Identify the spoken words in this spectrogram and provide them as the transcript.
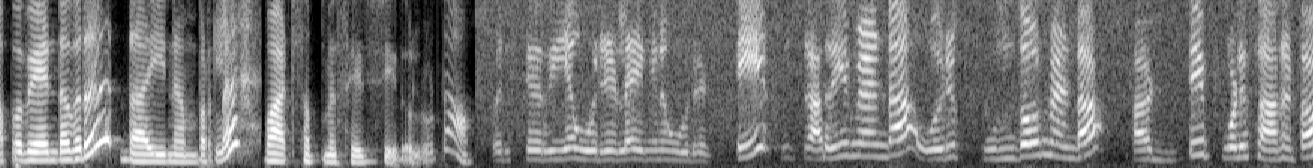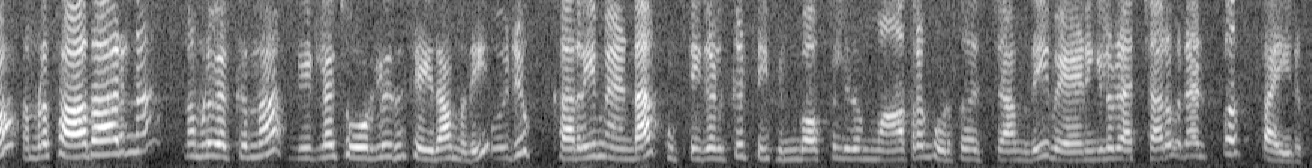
അപ്പൊ വേണ്ടവർ ദാ ഈ നമ്പറിൽ വാട്സപ്പ് മെസ്സേജ് ചെയ്തോളൂ കേട്ടോ ഒരു ചെറിയ ഉരുള ഇങ്ങനെ ഉരുട്ടി കറിയും വേണ്ട ഒരു കുന്തവും വേണ്ട അടിപൊളി സാധനം കേട്ടോ നമ്മുടെ സാധാരണ നമ്മൾ വെക്കുന്ന വീട്ടിലെ ചോറിൽ ഇത് ചെയ്താൽ മതി. ഒരു കറിയും വേണ്ട കുട്ടികൾക്ക് ടിഫിൻ ബോക്സിൽ ഇത് മാത്രം കൊടുത്തു വെച്ചാൽ മതി. വേണമെങ്കിൽ ഒരു അച്ചാർ ഒരു അല്പം തൈരും.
